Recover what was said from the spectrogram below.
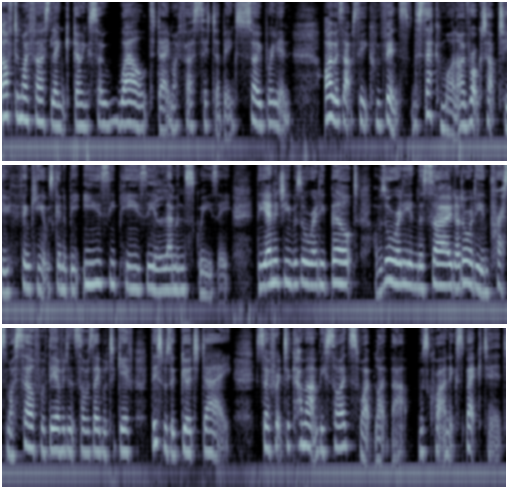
after my first link going so well today, my first sitter being so brilliant, I was absolutely convinced. The second one I rocked up to thinking it was going to be easy peasy lemon squeezy. The energy was already built, I was already in the zone, I'd already impressed myself with the evidence I was able to give. This was a good day. So for it to come out and be sideswiped like that was quite unexpected.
